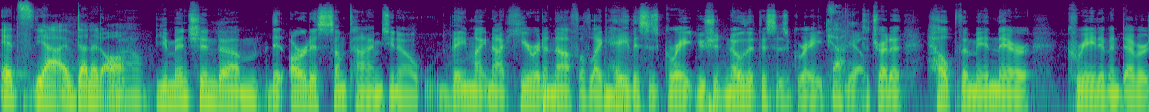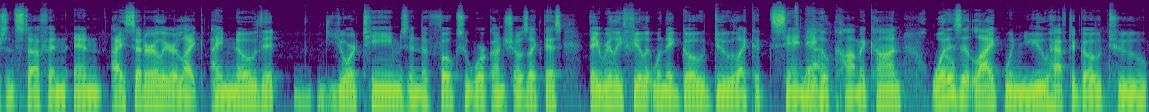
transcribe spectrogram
it's, yeah, I've done it all. You mentioned um, that artists sometimes, you know, they might not hear it enough of like, hey, this is great. You should know that this is great. Yeah. Yeah. To try to help them in their creative endeavors and stuff. And and I said earlier, like, I know that your teams and the folks who work on shows like this, they really feel it when they go do like a San Diego Yeah. Comic Con. What is it like when you have to go to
